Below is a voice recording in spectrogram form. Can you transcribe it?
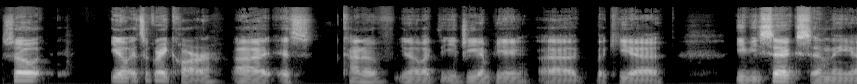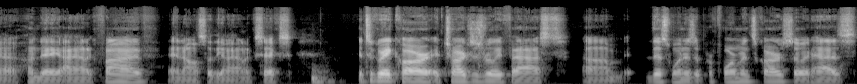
so, you know, it's a great car. Uh, it's kind of you know like the EGMP, uh, the Kia EV6 and the uh, Hyundai Ioniq 5 and also the Ioniq 6. it's a great car. It charges really fast. Um, this one is a performance car, so it has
